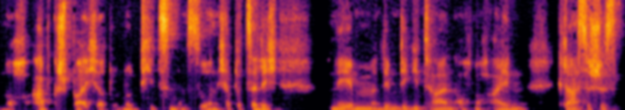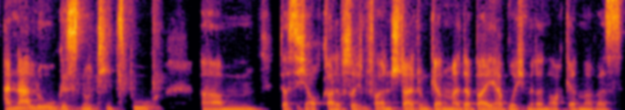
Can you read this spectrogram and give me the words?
noch abgespeichert und Notizen und so. Und ich habe tatsächlich neben dem digitalen auch noch ein klassisches analoges Notizbuch, ähm, das ich auch gerade auf solchen Veranstaltungen gern mal dabei habe, wo ich mir dann auch gern mal was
